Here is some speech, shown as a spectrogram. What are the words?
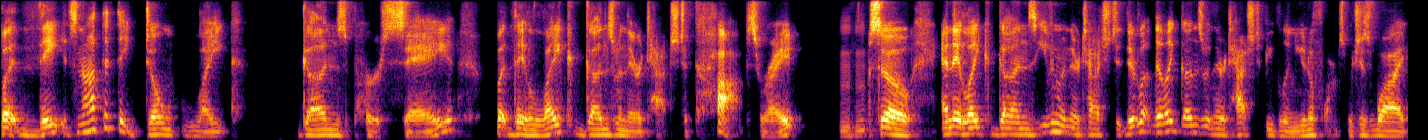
But they, it's not that they don't like guns per se, but they like guns when they're attached to cops, right? Mm-hmm. So, and they like guns even when they're attached to, they like guns when they're attached to people in uniforms, which is why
